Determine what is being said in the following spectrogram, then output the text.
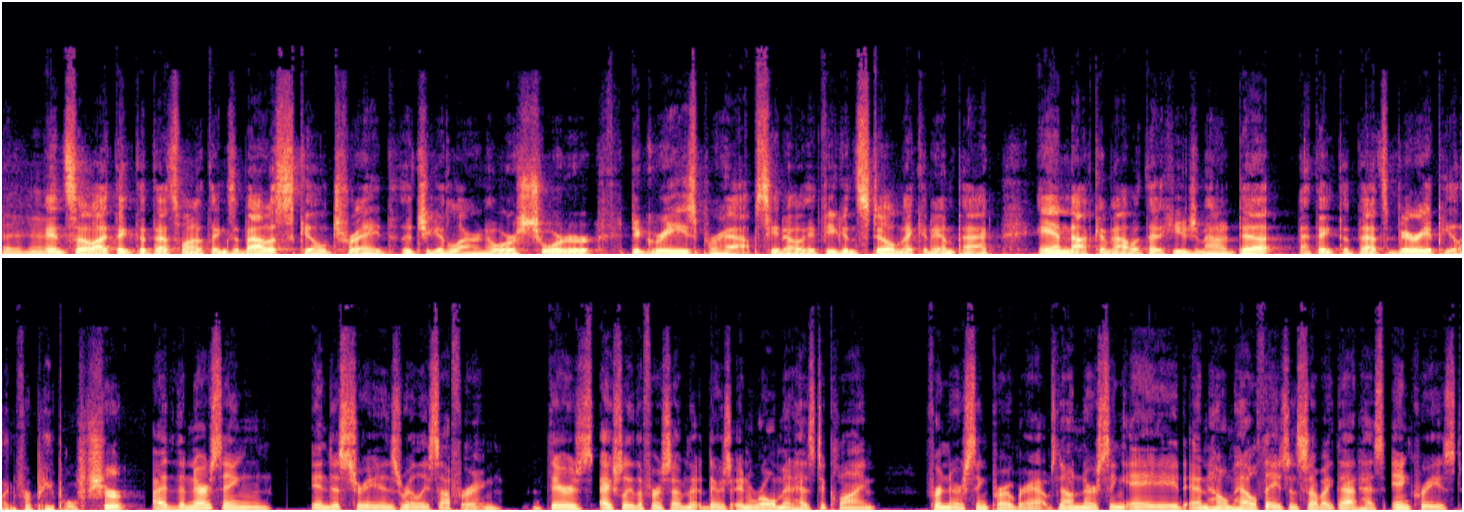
Mm-hmm. And so I think that that's one of the things about a skilled trade that you can learn or shorter degrees, perhaps. You know, if you can still make an impact and not come out with that huge amount of debt, I think that that's very appealing for people. Sure. I, the nursing industry is really suffering. There's actually the first time that there's enrollment has declined for nursing programs. Now, nursing aid and home health aides and stuff like that has increased.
